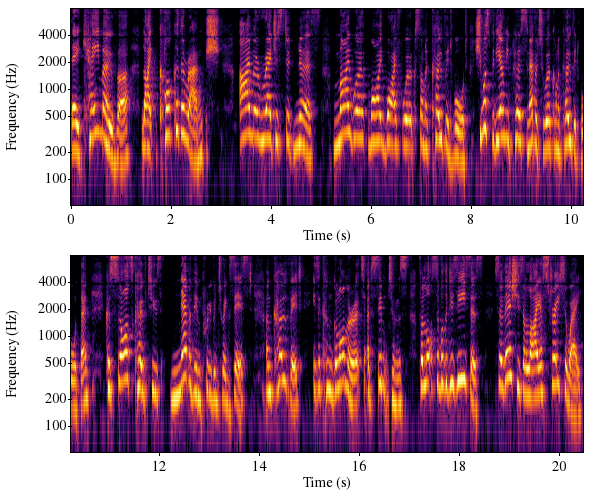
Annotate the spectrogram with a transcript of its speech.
They came over like cock of the ranch I'm a registered nurse. My work, my wife works on a COVID ward. She must be the only person ever to work on a COVID ward then, because SARS-CoV-2's never been proven to exist, and COVID is a conglomerate of symptoms for lots of other diseases. So there, she's a liar straight away.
